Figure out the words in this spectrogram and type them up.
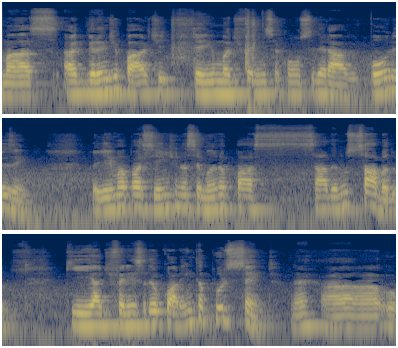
Mas a grande parte tem uma diferença considerável. Por exemplo, peguei uma paciente na semana passada, no sábado, que a diferença deu 40%. Né? A, o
